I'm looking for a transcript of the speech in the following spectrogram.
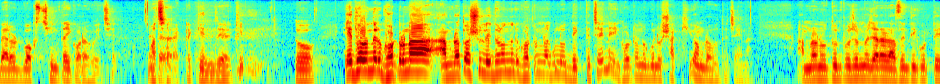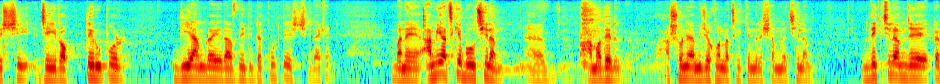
ব্যালট বক্স ছিনতাই করা হয়েছে। আচ্ছা। একটা কেন্দ্রে আর কি। তো এ ধরনের ঘটনা আমরা তো আসলে এই ধরনের ঘটনাগুলো দেখতে চাই না এই ঘটনাগুলো সাক্ষীও আমরা হতে চাই না। আমরা নতুন প্রজন্ম যারা রাজনীতি করতে এসেছি যেই রক্তের উপর দিয়ে আমরা এই রাজনীতিটা করতে এসেছি দেখেন মানে আমি আজকে বলছিলাম আমাদের আসনে আমি যখন আজকে কেন্দ্রের সামনে ছিলাম, দেখছিলাম যে একটা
